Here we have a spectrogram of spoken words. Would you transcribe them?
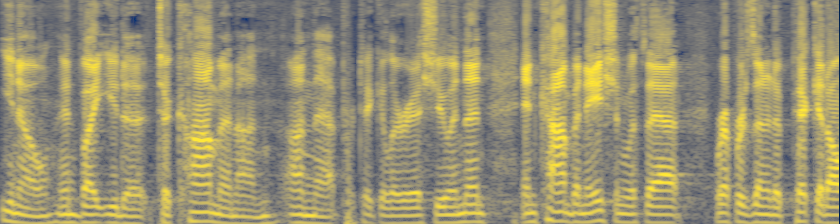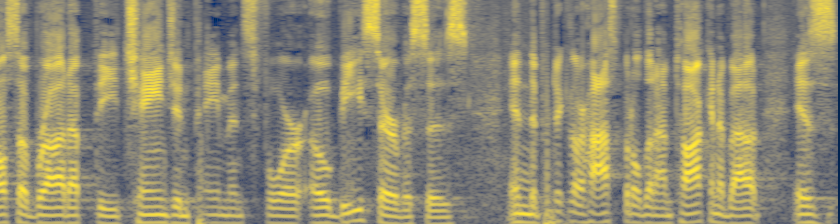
you know invite you to, to comment on on that particular issue. And then in combination with that, Representative Pickett also brought up the change in payments for OB services. And the particular hospital that I'm talking about is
